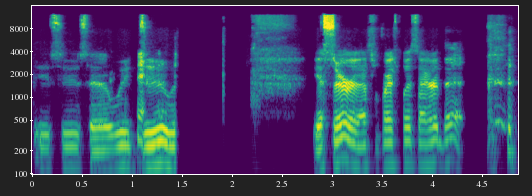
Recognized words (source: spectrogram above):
This is how we do it. yes, sir. That's the first place I heard that.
